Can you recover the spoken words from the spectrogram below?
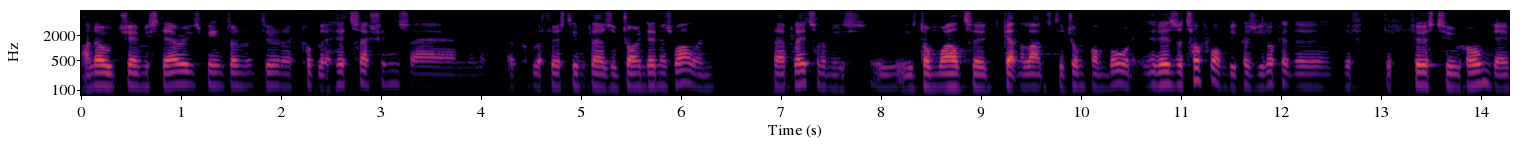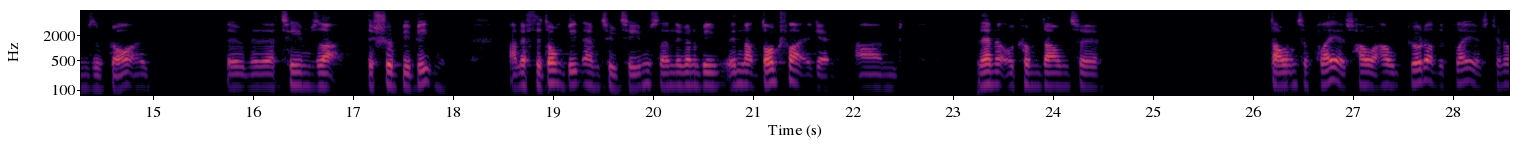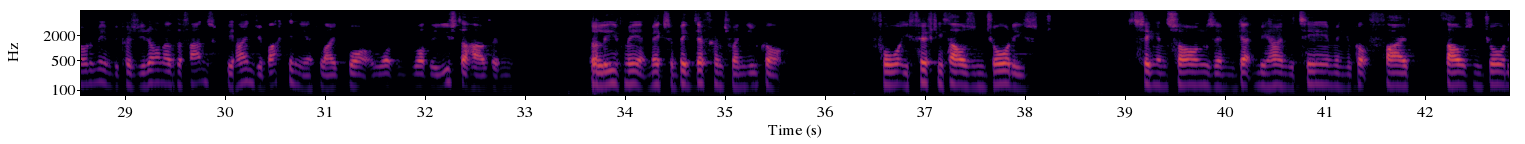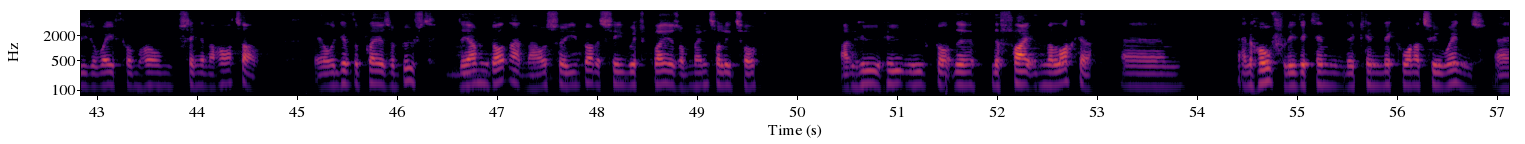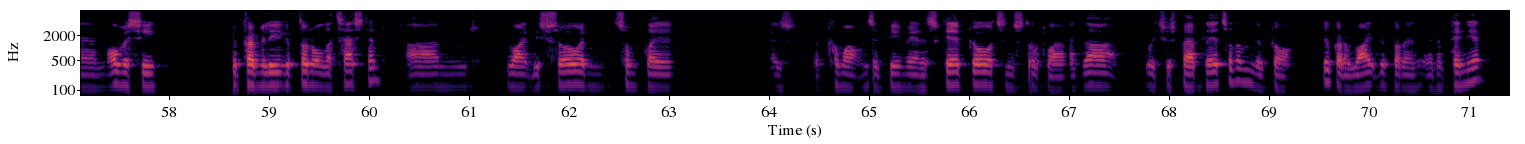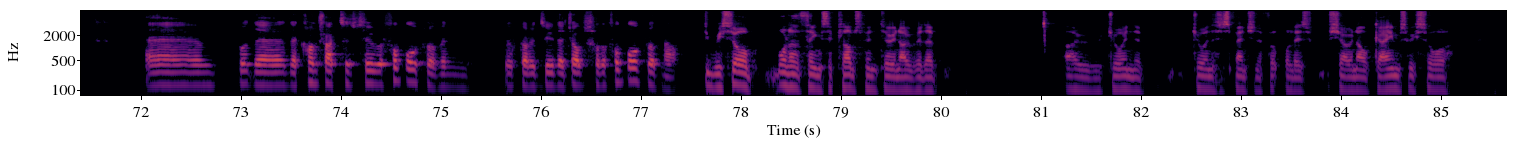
I know Jamie Sterry's been done, doing a couple of hit sessions, um, and a, a, couple of first team players have joined in as well. And fair play to them, he's he's done well to get the lads to jump on board. It is a tough one because you look at the the, the first two home games they've got. They're, they're teams that they should be beaten. And if they don't beat them two teams, then they're going to be in that dogfight again. And then it'll come down to down to players. How how good are the players? Do you know what I mean? Because you don't have the fans behind you backing you like what what what they used to have. And believe me, it makes a big difference when you've got 40, 50,000 Geordies singing songs and getting behind the team, and you've got 5,000 Geordies away from home singing the heart out it'll give the players a boost. They haven't got that now, so you've got to see which players are mentally tough and who, who who've got the, the fight in the locker. Um, and hopefully they can they can nick one or two wins. Um, obviously, the Premier League have done all the testing, and rightly so. And some players have come out and said being made a scapegoats and stuff like that, which is fair play to them. They've got they've got a right, they've got a, an opinion. Um, but they're they're contracted to a football club and they've got to do their jobs for the football club now. We saw one of the things the club's been doing over the oh during the during the suspension of football is showing old games. We saw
